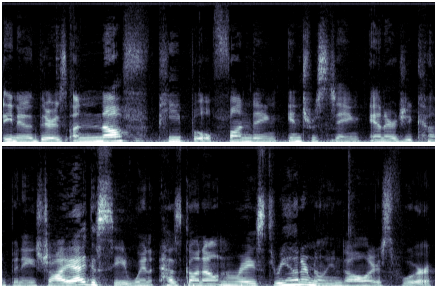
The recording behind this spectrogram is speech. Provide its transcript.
you know, there's enough people funding interesting energy companies. Shai Agassi went, has gone out and raised $300 million for,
